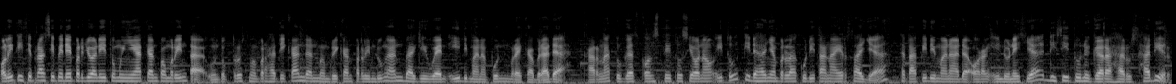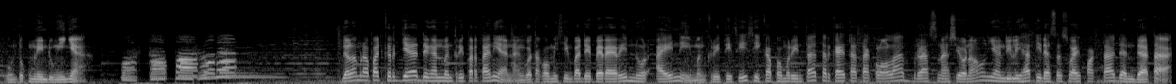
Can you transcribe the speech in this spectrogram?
Politisi praksi PD Perjuangan itu mengingatkan pemerintah untuk terus memperhatikan dan memberikan perlindungan bagi WNI di mana pun mereka berada. Karena tugas konstitusional itu tidak hanya berlaku di tanah air saja, tetapi di mana ada orang Indonesia, di situ negara harus hadir untuk melindunginya. Dalam rapat kerja dengan Menteri Pertanian, anggota Komisi 4 DPR RI Nur Aini mengkritisi sikap pemerintah terkait tata kelola beras nasional yang dilihat tidak sesuai fakta dan data,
